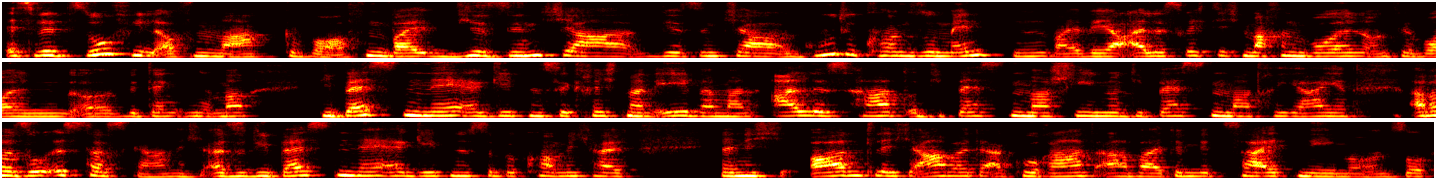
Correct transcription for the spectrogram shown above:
es wird so viel auf den Markt geworfen, weil wir sind ja, wir sind ja gute Konsumenten, weil wir ja alles richtig machen wollen und wir wollen, äh, wir denken immer, die besten Nähergebnisse kriegt man eh, wenn man alles hat und die besten Maschinen und die besten Materialien. Aber so ist das gar nicht. Also die besten Nähergebnisse bekomme ich halt, wenn ich ordentlich arbeite, akkurat arbeite, mir Zeit nehme und so.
